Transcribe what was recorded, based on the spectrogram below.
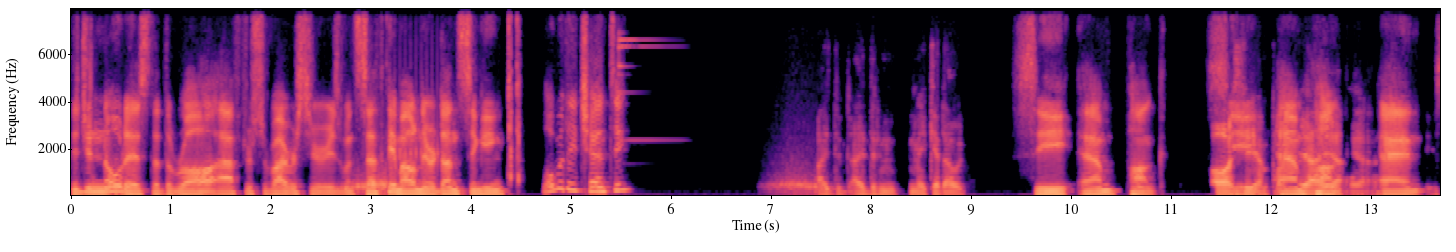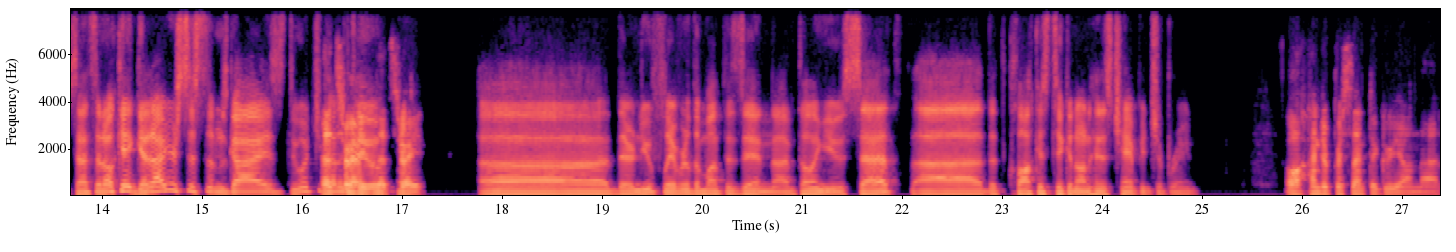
Did you notice that the Raw after Survivor Series, when Seth came out and they were done singing, what were they chanting? I did. I didn't make it out. CM Punk. Oh, CM, Punk. Yeah, Punk. Yeah, yeah. And Seth said, "Okay, get it out of your systems, guys. Do what you that's gotta right, do." That's right. Uh, their new flavor of the month is in. I'm telling you, Seth. Uh, the clock is ticking on his championship reign. Oh, 100% agree on that.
